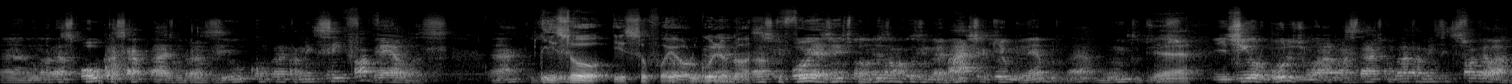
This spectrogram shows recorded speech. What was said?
é, numa das poucas capitais do Brasil completamente sem favelas. Né? Isso, isso foi Campo orgulho Grande, nosso. Acho que foi, a gente, pelo menos, é uma coisa emblemática que eu me lembro né? muito disso. É. E tinha orgulho de morar numa cidade completamente desfavelada.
